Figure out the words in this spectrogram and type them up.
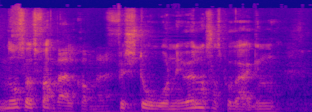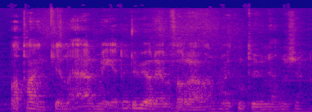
Någonstans fatt, välkomnade. förstår ni väl någonstans på vägen vad tanken är med det. Du gör det i alla fall Ravan. Jag vet inte hur ni andra känner.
